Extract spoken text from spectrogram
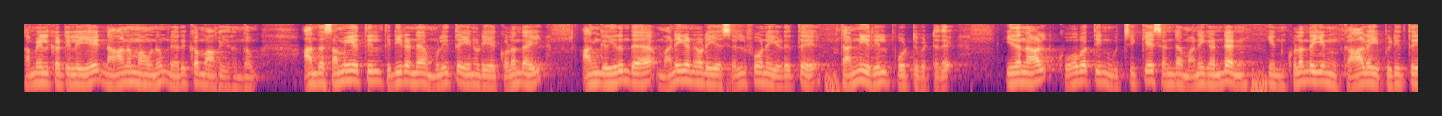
சமையல் கட்டிலேயே நானும் அவனும் நெருக்கமாக இருந்தோம். அந்த சமயத்தில் திடீரென முழித்த என்னுடைய குழந்தை அங்கு இருந்த மணிகனுடைய செல்போனை எடுத்து தண்ணீரில் போட்டுவிட்டது. இதனால் கோபத்தின் உச்சிக்கே சென்ற மணிகண்டன் என் குழந்தையின் காலை பிடித்து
